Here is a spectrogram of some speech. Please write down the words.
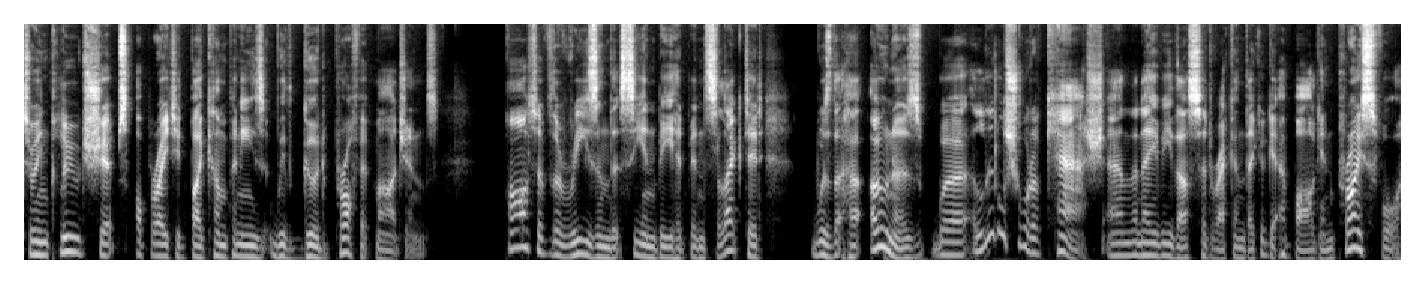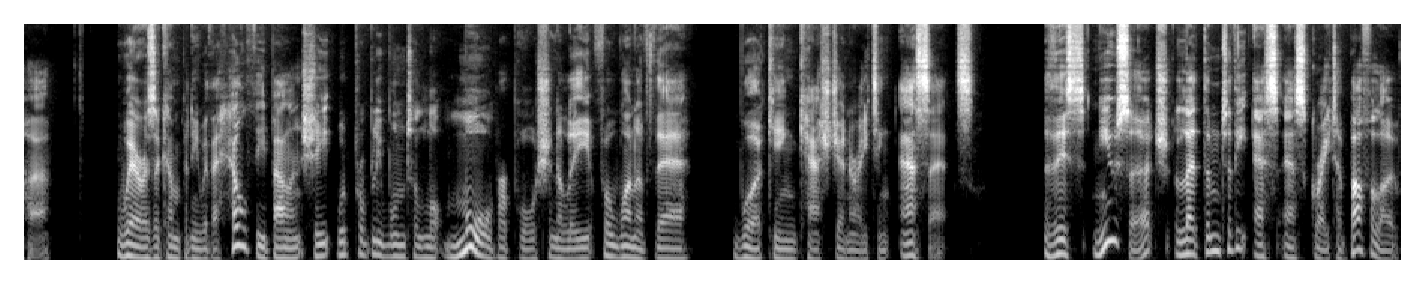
to include ships operated by companies with good profit margins. part of the reason that Seeandbee had been selected was that her owners were a little short of cash, and the Navy thus had reckoned they could get a bargain price for her. Whereas a company with a healthy balance sheet would probably want a lot more proportionally for one of their working cash generating assets. This new search led them to the SS Greater Buffalo,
